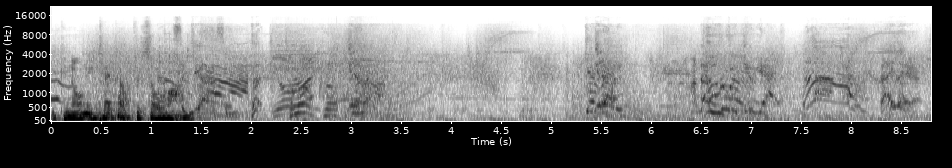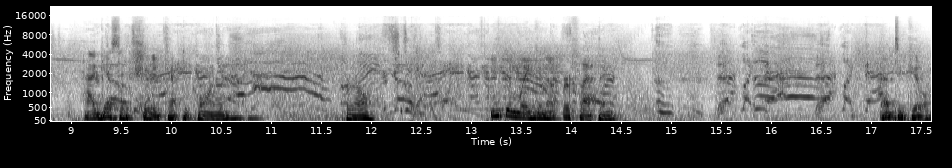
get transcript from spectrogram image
You can only tech up for so long. Come on, Get ready. I'm not through with you yet! I guess I should have kept the corner. Bro. He's been waking up reflecting. That's a kill.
